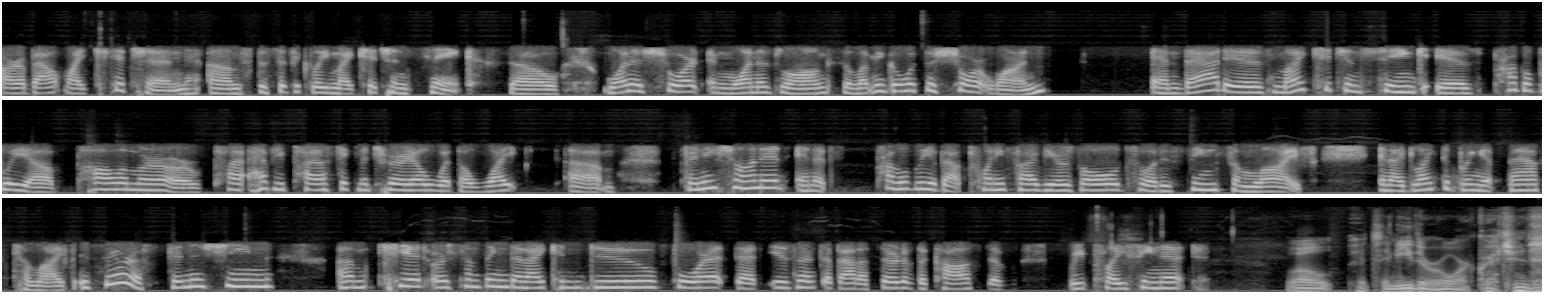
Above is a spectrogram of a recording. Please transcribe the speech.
are about my kitchen, um, specifically my kitchen sink. So one is short and one is long. So let me go with the short one. And that is my kitchen sink is probably a polymer or pla- heavy plastic material with a white um, finish on it, and it's probably about 25 years old, so it has seen some life. And I'd like to bring it back to life. Is there a finishing um, kit or something that I can do for it that isn't about a third of the cost of replacing it? Well, it's an either or, Gretchen.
